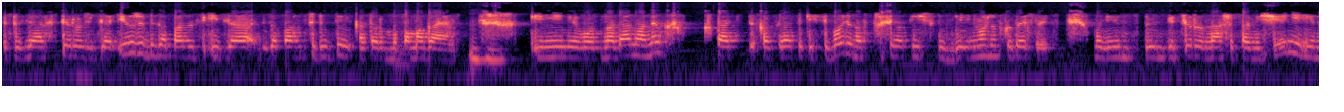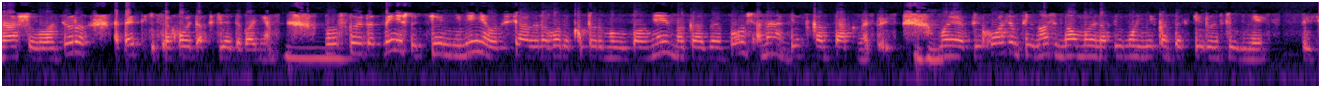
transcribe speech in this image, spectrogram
Это для, в первую очередь для их же безопасности и для безопасности людей, которым мы помогаем. Uh-huh. И вот на данный момент кстати, как раз таки сегодня у нас профилактический день, можно сказать, то есть мы дезинфицируем наши помещения, и наши волонтеры опять-таки проходят обследование. Mm-hmm. Но стоит отметить, что тем не менее, вот вся работа, которую мы выполняем, мы оказываем помощь, она бесконтактная. То есть mm-hmm. мы приходим, приносим, но мы напрямую не контактируем с людьми. То есть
